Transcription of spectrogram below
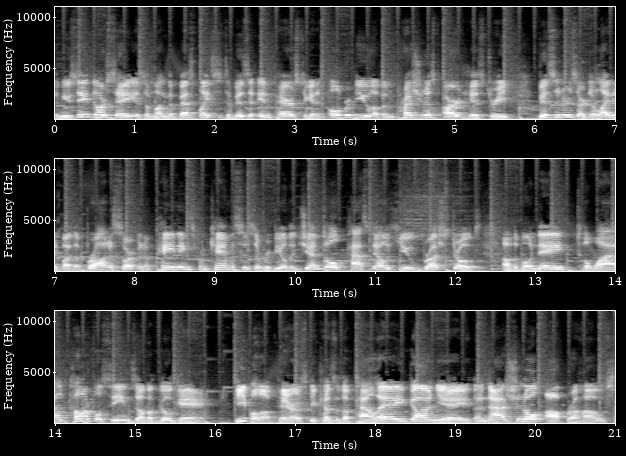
The Musée d'Orsay is among the best places to visit in Paris to get an overview of Impressionist art history. Visitors are delighted by the broad assortment of paintings from canvases that reveal the gentle pastel hue brush strokes of the Monet to the wild, colorful scenes of a Gauguin. People of Paris because of the Palais Garnier, the National Opera House.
